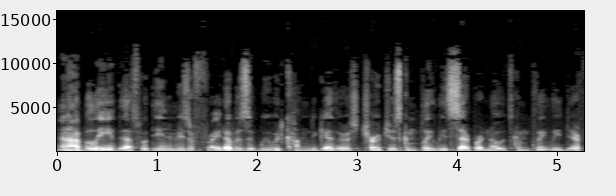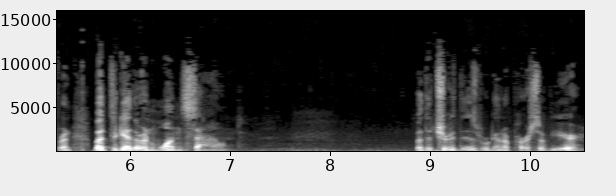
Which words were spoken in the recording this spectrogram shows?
And I believe that's what the enemy is afraid of, is that we would come together as churches, completely separate notes, completely different, but together in one sound. But the truth is, we're going to persevere.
